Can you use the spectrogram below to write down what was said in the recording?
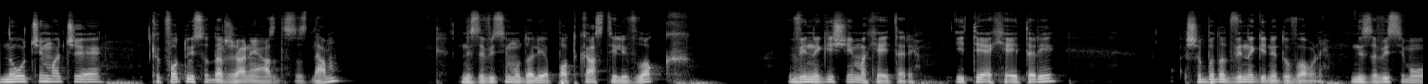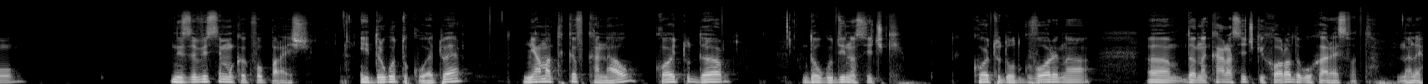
Научи ме, че каквото и съдържание аз да създам, независимо дали е подкаст или влог, винаги ще има хейтери. И тия хейтери ще бъдат винаги недоволни, независимо, независимо какво правиш. И другото, което е, няма такъв канал, който да, да угоди на всички, който да отговори на да накара всички хора да го харесват. Нали?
